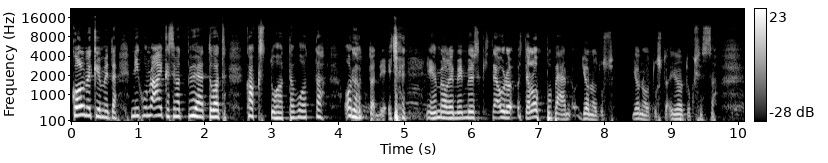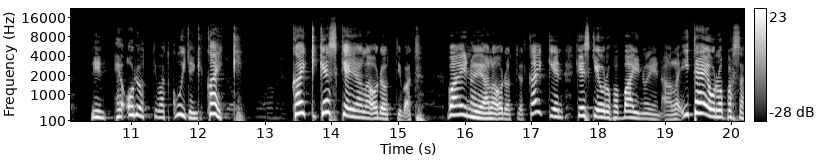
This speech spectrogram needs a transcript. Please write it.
30, niin kuin aikaisemmat pyhät ovat 2000 vuotta odottaneet. Niin me olemme myöskin sitä, sitä loppupään jonotus, jonotusta, jonotuksessa. Niin he odottivat kuitenkin kaikki. Kaikki keskiajalla odottivat vainojen alla odottivat. Kaikkien Keski-Euroopan vainojen alla, Itä-Euroopassa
